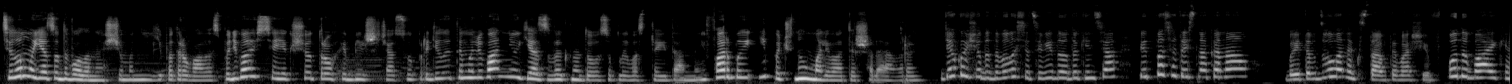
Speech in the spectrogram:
В цілому я задоволена, що мені її подарували. Сподіваюся, якщо трохи більше часу приділити малюванню, я звикну до особливостей даної фарби і почну малювати шедеври. Дякую, що додивилися це відео до кінця. Підписуйтесь на канал, бийте в дзвоник, ставте ваші вподобайки.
